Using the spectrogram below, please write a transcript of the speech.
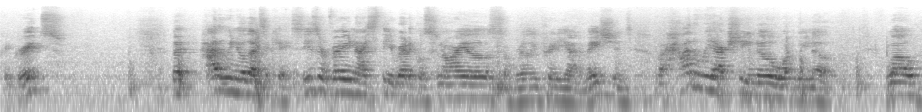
Okay, great. But how do we know that's the case? These are very nice theoretical scenarios, some really pretty animations, but how do we actually know what we know? Well,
